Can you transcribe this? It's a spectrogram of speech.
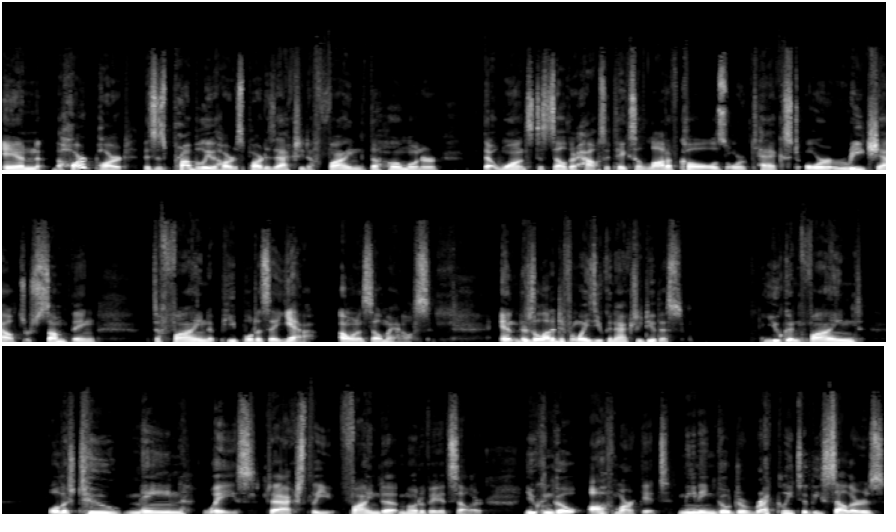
And the hard part, this is probably the hardest part, is actually to find the homeowner that wants to sell their house. It takes a lot of calls or text or reach outs or something to find people to say, Yeah, I want to sell my house. And there's a lot of different ways you can actually do this. You can find, well, there's two main ways to actually find a motivated seller. You can go off market, meaning go directly to these sellers,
